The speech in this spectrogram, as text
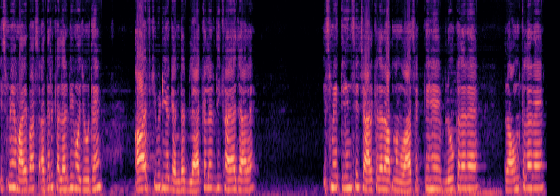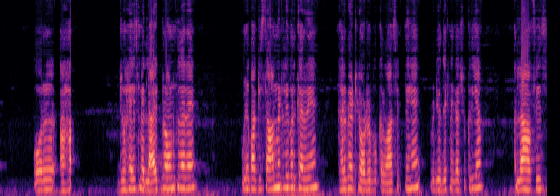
इसमें हमारे पास अदर कलर भी मौजूद हैं। आज की वीडियो के अंदर ब्लैक कलर दिखाया जा रहा है। इसमें तीन से चार कलर आप मंगवा सकते हैं। ब्लू कलर है ब्राउन कलर है और जो है इसमें लाइट ब्राउन कलर है। पूरे पाकिस्तान में डिलीवर कर रहे हैं। घर बैठे ऑर्डर बुक करवा सकते हैं। वीडियो देखने का शुक्रिया। अल्लाह हाफिज़।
